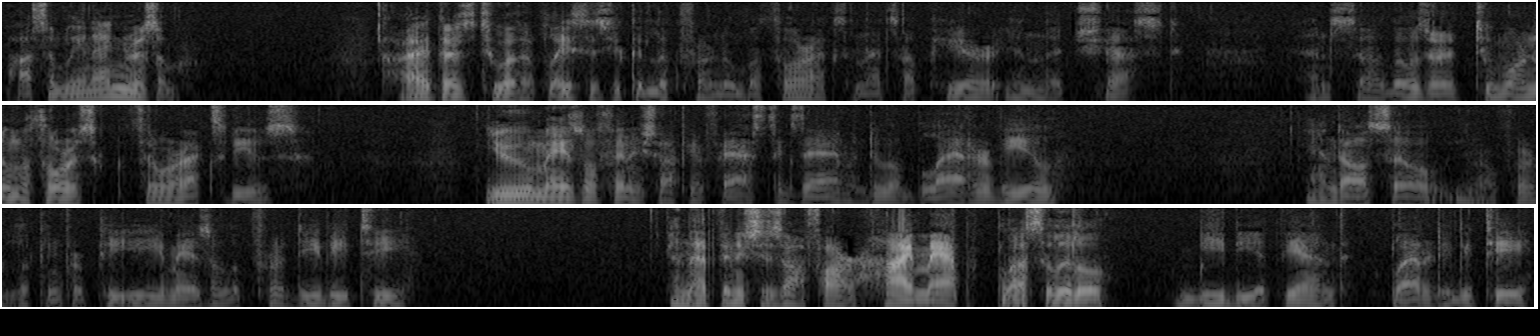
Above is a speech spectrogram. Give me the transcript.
possibly an aneurysm. Alright, there's two other places you could look for a pneumothorax, and that's up here in the chest. And so those are two more pneumothorax views. You may as well finish off your fast exam and do a bladder view. And also, you know, for looking for PE, you may as well look for a DVT. And that finishes off our high map, plus a little BD at the end, bladder DVT,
